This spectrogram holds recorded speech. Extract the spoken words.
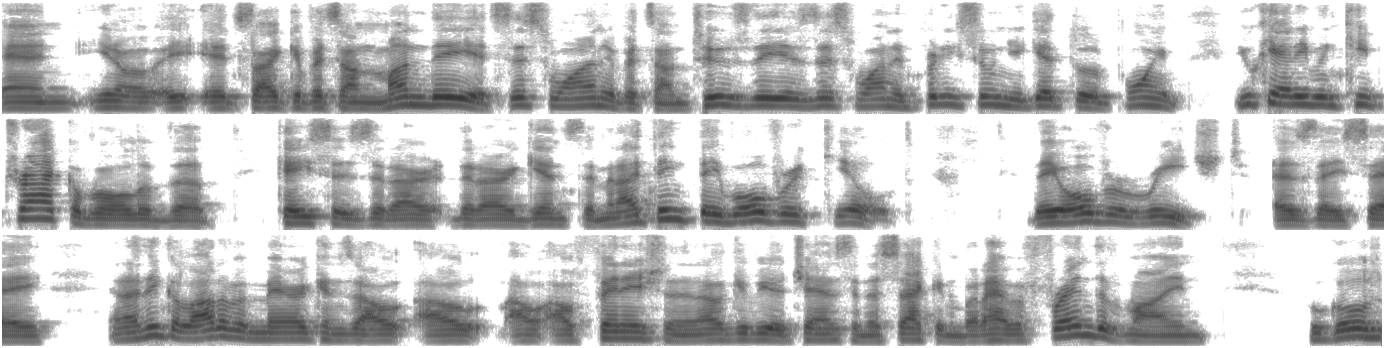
And, you know, it's like if it's on Monday, it's this one. If it's on Tuesday, is this one. And pretty soon you get to the point you can't even keep track of all of the cases that are that are against them. And I think they've overkilled. They overreached, as they say. And I think a lot of Americans, I'll, I'll, I'll, I'll finish and I'll give you a chance in a second. But I have a friend of mine who goes,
